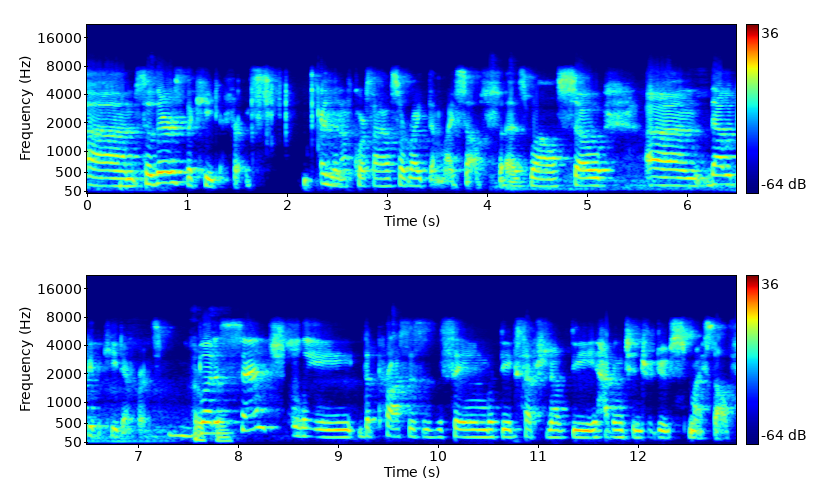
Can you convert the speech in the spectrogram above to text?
Um, so there's the key difference. And then, of course, I also write them myself as well. So um, that would be the key difference. Okay. But essentially, the process is the same, with the exception of the having to introduce myself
